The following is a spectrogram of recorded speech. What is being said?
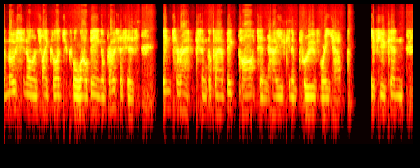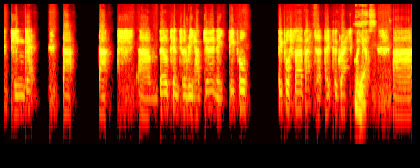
emotional and psychological well-being and processes interacts and can play a big part in how you can improve rehab. If you can, if you can get that that um, built into the rehab journey, people people fare better. They progress quicker. Yes. Uh,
